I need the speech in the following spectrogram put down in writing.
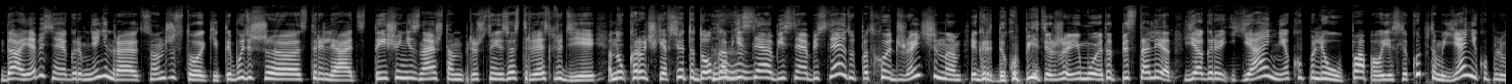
Да, я объясняю, я говорю, мне не нравится, он жестокий, ты будешь э, стрелять, ты еще не знаешь, там, например, что нельзя стрелять в людей. Ну, короче, я все это долго объясняю, объясняю, объясняю, тут подходит женщина и говорит, да купите же ему этот пистолет. Я говорю, я не куплю. Папа, если купит, то я не куплю,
